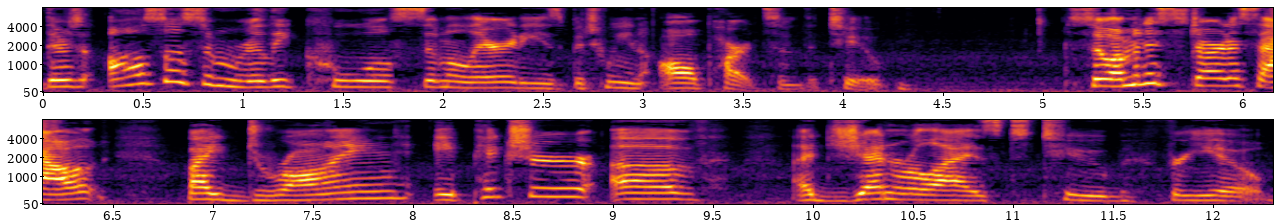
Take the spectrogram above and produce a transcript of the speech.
there's also some really cool similarities between all parts of the tube. So I'm going to start us out by drawing a picture of a generalized tube for you.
